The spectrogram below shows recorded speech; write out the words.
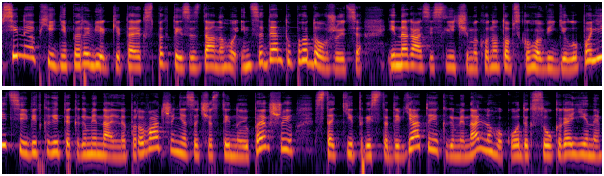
Всі необхідні перевірки та експертизи з даного інциденту продовжуються, і наразі слідчими Конотопського відділу поліції відкрите кримінальне провадження за частиною першої статті 309 Кримінального кодексу України.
